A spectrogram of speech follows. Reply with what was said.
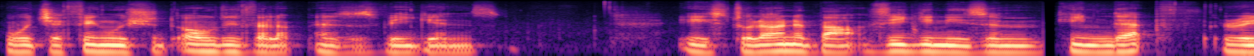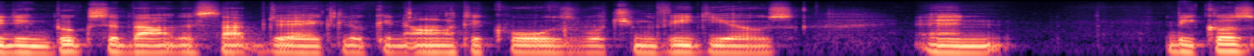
which I think we should all develop as vegans, is to learn about veganism in depth, reading books about the subject, looking articles, watching videos, and because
